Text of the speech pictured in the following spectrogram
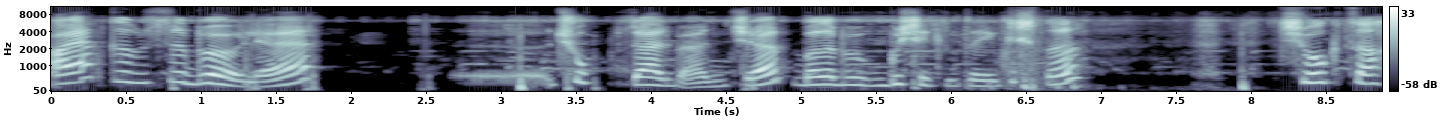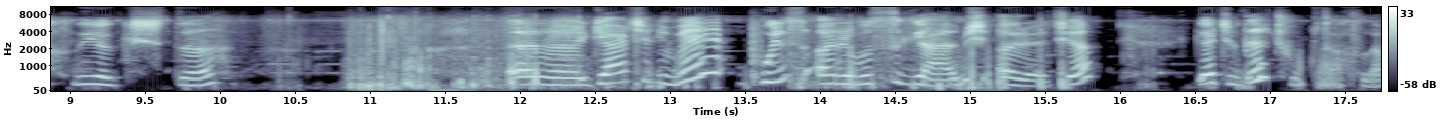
ayakkabısı böyle. Ee, çok güzel bence. Bana bu, bu şekilde yakıştı. Çok tatlı yakıştı. Ee, gerçek ve polis arabası gelmiş aracı. Gerçekten çok tatlı.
